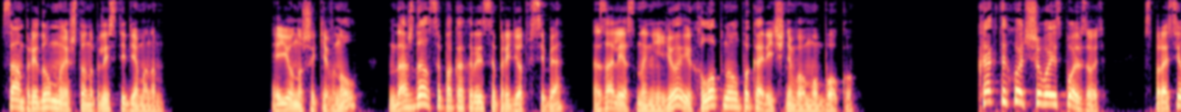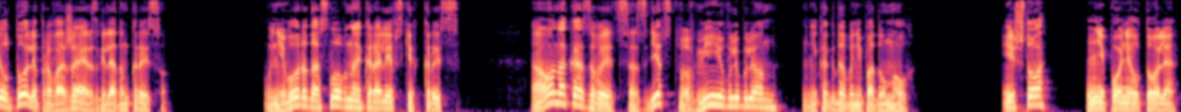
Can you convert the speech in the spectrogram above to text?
«Сам придумай, что наплести демоном». Юноша кивнул, дождался, пока крыса придет в себя, залез на нее и хлопнул по коричневому боку. «Как ты хочешь его использовать?» — спросил Толя, провожая взглядом крысу. У него родословная королевских крыс. А он, оказывается, с детства в Мию влюблен, никогда бы не подумал. «И что?» — не понял Толя.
